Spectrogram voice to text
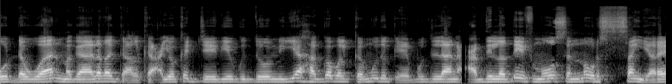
uu dhowaan magaalada gaalkacyo ka jeediyey guddoomiyaha gobolka mudug ee puntland. Cabdilatiif muuse nuur sanyare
